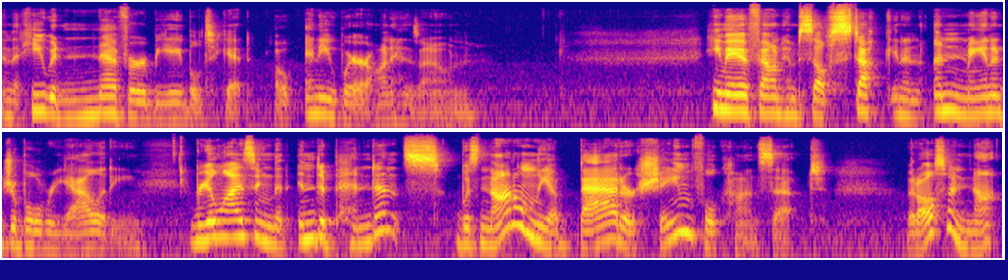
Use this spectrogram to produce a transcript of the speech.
and that he would never be able to get anywhere on his own. He may have found himself stuck in an unmanageable reality, realizing that independence was not only a bad or shameful concept, but also not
